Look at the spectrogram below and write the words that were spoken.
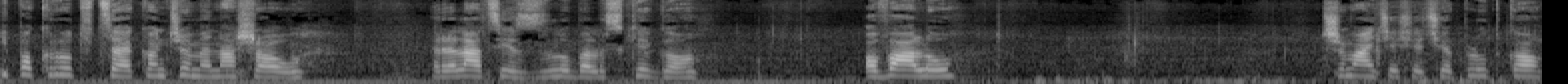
I pokrótce kończymy naszą relację z lubelskiego owalu. Trzymajcie się cieplutko.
